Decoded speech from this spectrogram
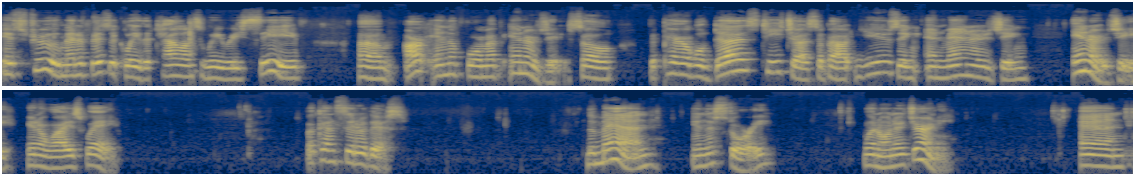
it's true, metaphysically, the talents we receive um, are in the form of energy. So the parable does teach us about using and managing energy in a wise way. But consider this the man in the story went on a journey and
